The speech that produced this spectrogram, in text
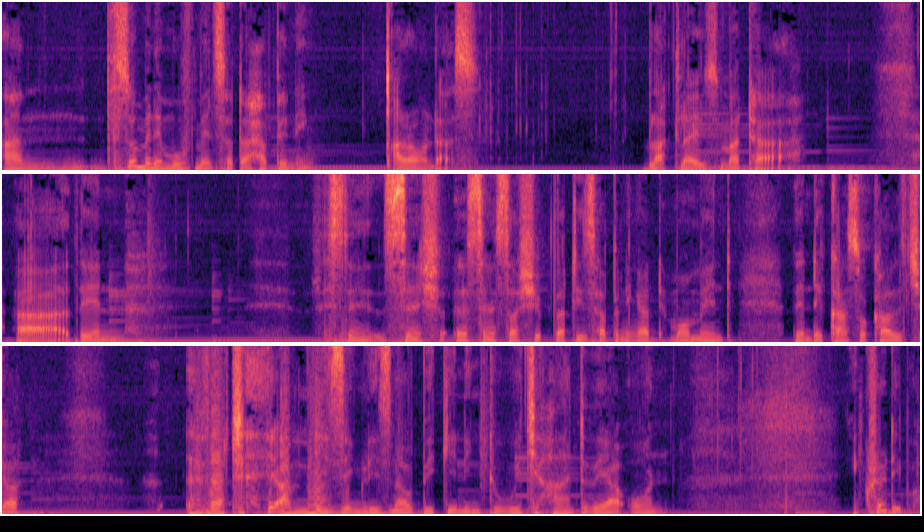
and so many movements that are happening around us. Black Lives Matter, uh, then the uh, censorship that is happening at the moment, then the cancel culture that amazingly is now beginning to witch hunt their own. Incredible.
